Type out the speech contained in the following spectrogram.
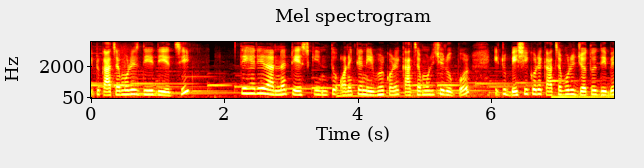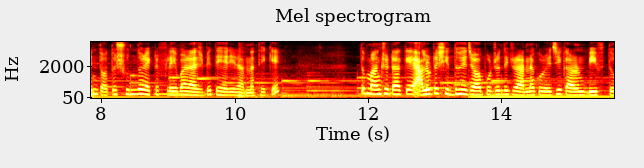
একটু কাঁচামরিচ দিয়ে দিয়েছি। তেহারি রান্নার টেস্ট কিন্তু অনেকটা নির্ভর করে কাঁচামরিচের উপর। একটু বেশি করে কাঁচামরিচ যত দেবেন, তত সুন্দর একটা ফ্লেভার আসবে তেহারি রান্না থেকে। তো মাংসটাকে আলুটা সিদ্ধ হয়ে যাওয়া পর্যন্ত একটু রান্না করেছি, কারণ বিফ তো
